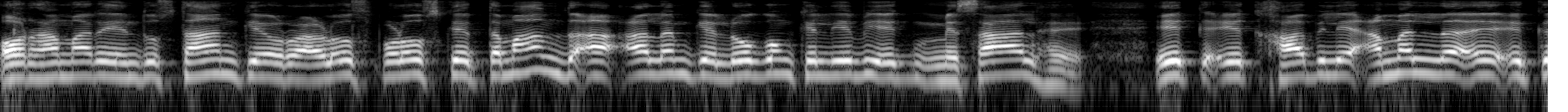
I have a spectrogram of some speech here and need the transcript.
और हमारे हिंदुस्तान के और अड़ोस पड़ोस के तमाम आलम के लोगों के लिए भी एक मिसाल है। एक एक काबिल अमल, एक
